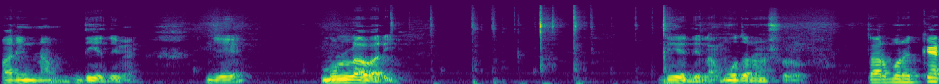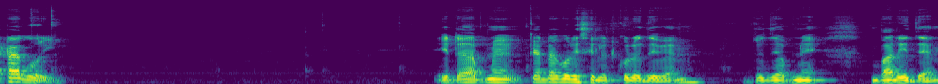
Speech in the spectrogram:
বাড়ির নাম দিয়ে দিবেন। যে মোল্লাবাড়ি। দিয়ে দিলাম, উদাহরণস্বরূপ। তারপরে ক্যাটাগরি এটা আপনি ক্যাটাগরি সিলেক্ট করে দিবেন। যদি আপনি বাড়ি দেন,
